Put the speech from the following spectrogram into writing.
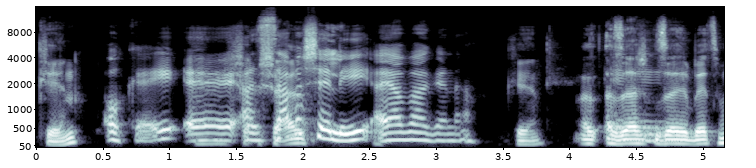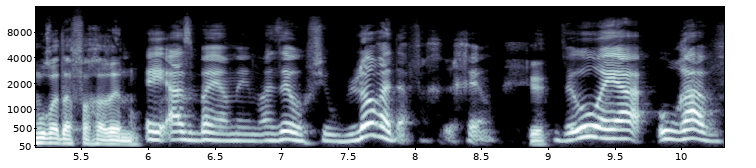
כן, אוקיי. אה, ש- אז. סבא שלי היה בהגנה. כן. אז, אז זה, אה. זה בעצם הוא רדף אחרינו. אי אז בימים, אז זהו, שהוא לא רדף אחריכם. כן. והוא היה, הוא רב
